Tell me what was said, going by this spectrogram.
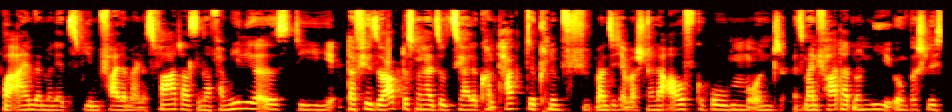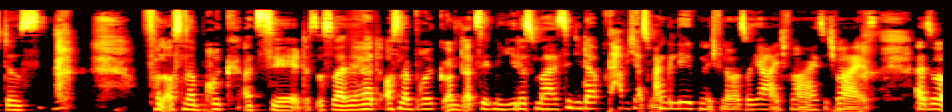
Vor allem, wenn man jetzt wie im Falle meines Vaters in einer Familie ist, die dafür sorgt, dass man halt soziale Kontakte knüpft, fühlt man sich immer schneller aufgehoben. Und also mein Vater hat noch nie irgendwas Schlechtes von Osnabrück erzählt. Das ist, weil er hört Osnabrück und erzählt mir jedes Mal, sind die da, da habe ich ja so lange gelebt. Und ich bin immer so, ja, ich weiß, ich weiß. Also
